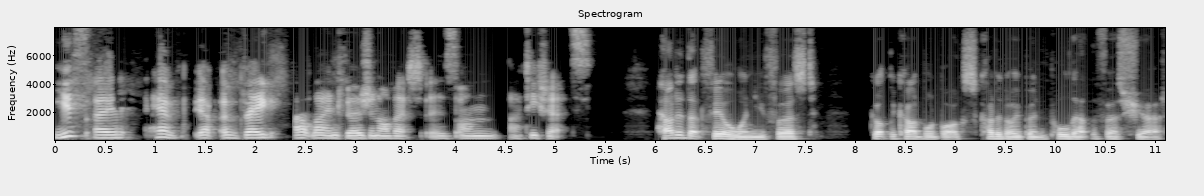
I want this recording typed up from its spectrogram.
Yes, I have. Yep, a vague outlined version of it is on our t-shirts. How did that feel when you first got the cardboard box, cut it open, pulled out the first shirt,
